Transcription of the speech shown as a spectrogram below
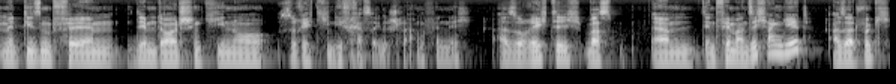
mit diesem Film dem deutschen Kino so richtig in die Fresse geschlagen, finde ich. Also richtig, was ähm, den Film an sich angeht. Also hat wirklich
